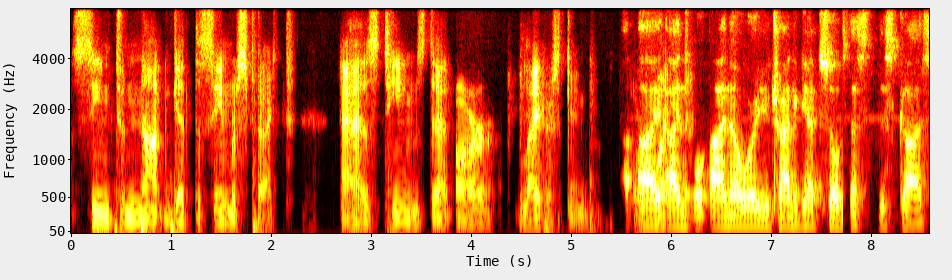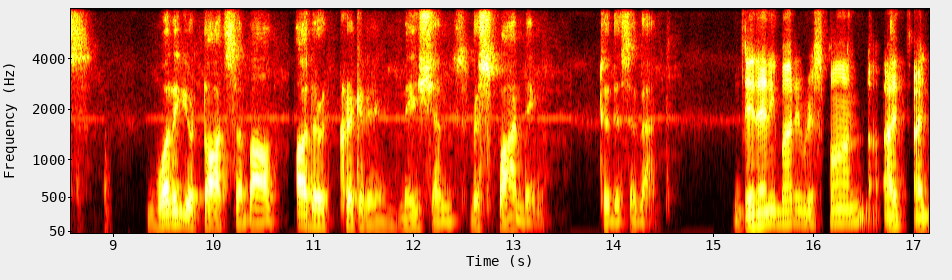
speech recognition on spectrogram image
seem to not get the same respect as teams that are lighter skinned. I, I know I know where you're trying to get. So let's discuss. What are your thoughts about other cricketing nations responding to this event? Did anybody respond? I, I,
